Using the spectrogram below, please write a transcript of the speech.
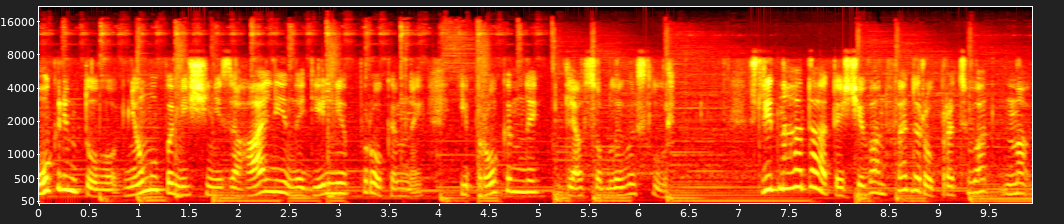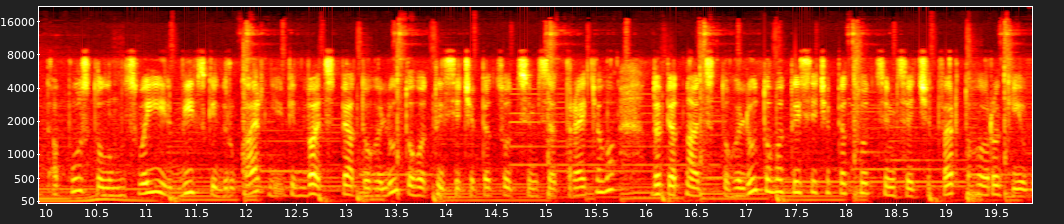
Окрім того, в ньому поміщені загальні недільні прокимни і прокимни для особливих служб. Слід нагадати, що Іван Федоров працював над апостолом у своїй львівській друкарні від 25 лютого 1573 до 15 лютого 1574 років.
